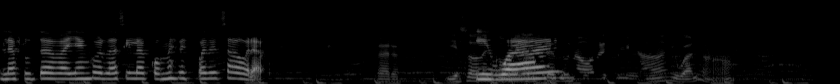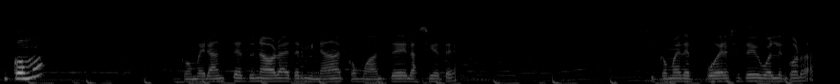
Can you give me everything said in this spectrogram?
la fruta vaya a engordar si la comes después de esa hora. ¿Y eso de Igual- comer antes de una hora determinada, igual o no? ¿Cómo? Comer antes de una hora determinada, como antes de las 7. Si comes después de las 7, igual le engordas.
